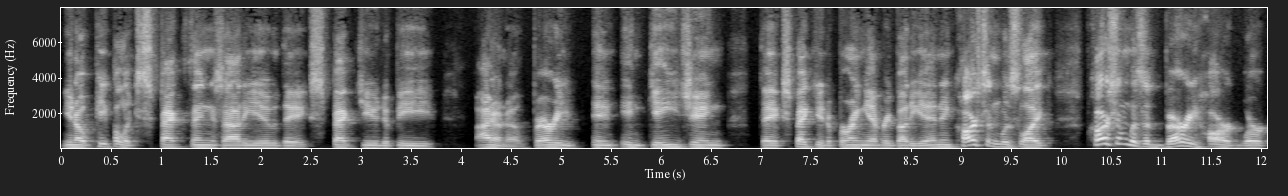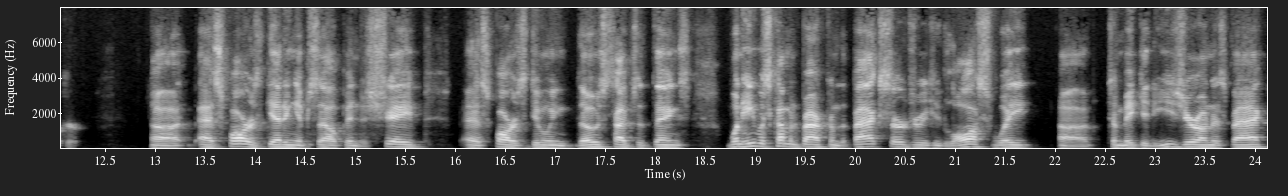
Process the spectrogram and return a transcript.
you know, people expect things out of you. They expect you to be I don't know, very in, engaging. They expect you to bring everybody in. And Carson was like, Carson was a very hard worker uh, as far as getting himself into shape, as far as doing those types of things. When he was coming back from the back surgery, he lost weight uh, to make it easier on his back.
